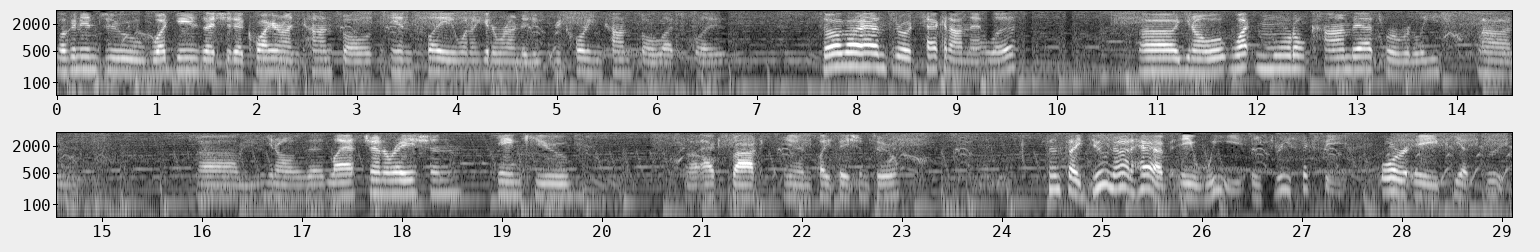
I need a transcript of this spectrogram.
looking into what games I should acquire on consoles and play when I get around to recording console Let's Plays. So I'll go ahead and throw a Tekken on that list. Uh, you know, what Mortal Kombats were released on, um, you know, the last generation, GameCube, uh, Xbox, and PlayStation 2. Since I do not have a Wii, a 360, or a PS3,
